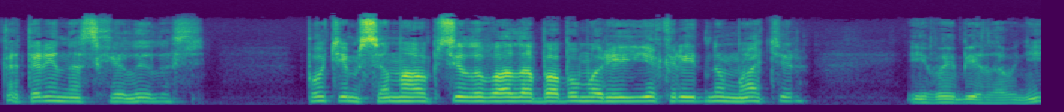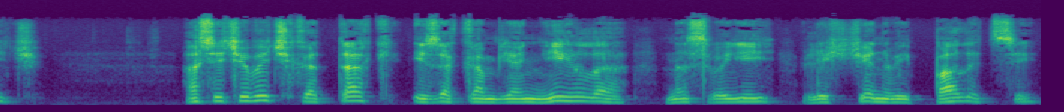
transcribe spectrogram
Катерина схилилась, потім сама обцілувала бабу Марію як рідну матір і вибігла в ніч. А січовичка так і закам'яніла на своїй ліщиновій палиці,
